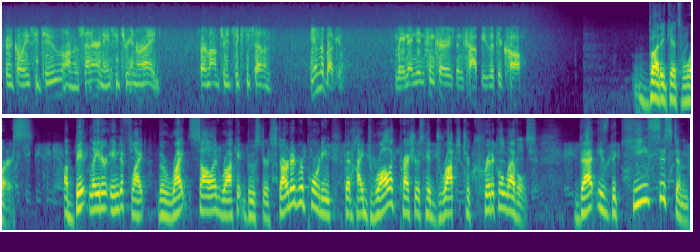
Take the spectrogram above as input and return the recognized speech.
Critical AC2 on the center and AC3 on the right. Start on 367. In the bucket. Main engine concurs and copies with your call. But it gets worse. A bit later into flight, the right solid rocket booster started reporting that hydraulic pressures had dropped to critical levels. That is the key system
